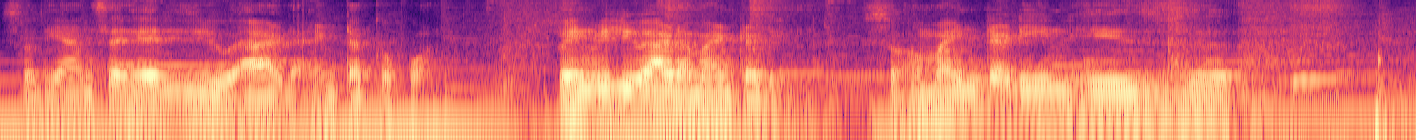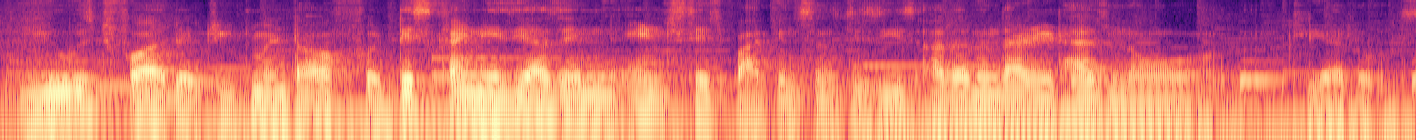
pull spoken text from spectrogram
So the answer here is you add entacapone. When will you add amantadine? So amantadine is uh, used for the treatment of dyskinesias in end-stage Parkinson's disease. Other than that, it has no clear roles.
